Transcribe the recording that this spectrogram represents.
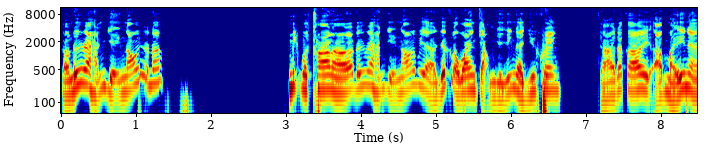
Còn đứng ra hãnh diện nói nữa đó. Mick McConnell đó đứng ra hãnh diện nói bây giờ rất là quan trọng về vấn đề Ukraine. Trời đất ơi, ở Mỹ nè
